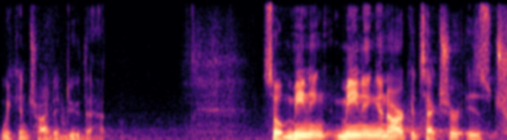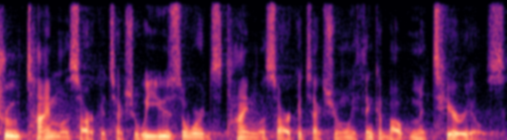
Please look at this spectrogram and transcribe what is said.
we can try to do that. So meaning, meaning in architecture is true timeless architecture. We use the words timeless architecture when we think about materials.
